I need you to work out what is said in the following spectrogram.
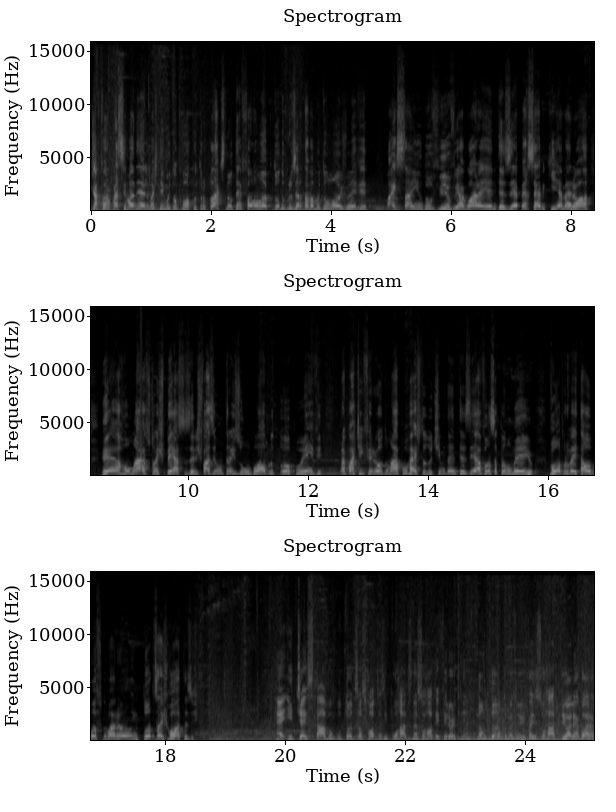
Já foram para cima dele, mas tem muito pouco o Turclax. Não teve follow-up, todo o Cruzeiro estava muito longe. O Wave vai saindo vivo e agora a NTZ percebe que é melhor rearrumar as suas peças. Eles fazem um 3-1, bola pro topo, o Envy pra parte inferior do mapa. O resto do time da NTZ avança pelo meio. Vão aproveitar o buff do Barão em todas as rotas. É, e já estavam com todas as rotas empurradas, né? Só rota inferior que nem, não tanto, mas o Envy faz isso rápido. E olha agora...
